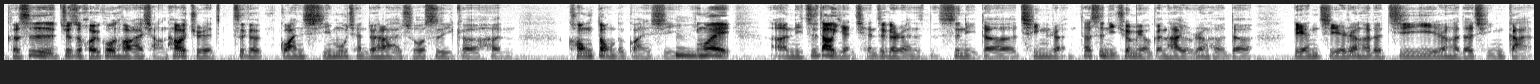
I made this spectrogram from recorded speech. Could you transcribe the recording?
可是，就是回过头来想，他会觉得这个关系目前对他来说是一个很空洞的关系，嗯因为呃，你知道眼前这个人是你的亲人，但是你却没有跟他有任何的连接、任何的记忆、任何的情感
